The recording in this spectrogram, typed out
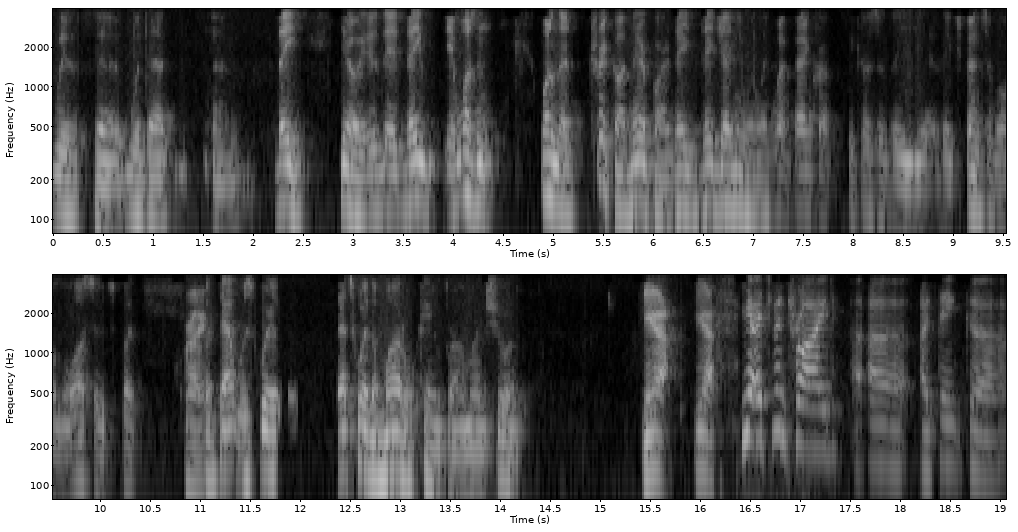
with uh, with that. Um, they you know, they, they it wasn't wasn't a trick on their part. They they genuinely went bankrupt because of the uh, the expense of all the lawsuits. But right. but that was where that's where the model came from. I'm sure. Yeah, yeah, yeah. It's been tried. Uh, I think uh,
